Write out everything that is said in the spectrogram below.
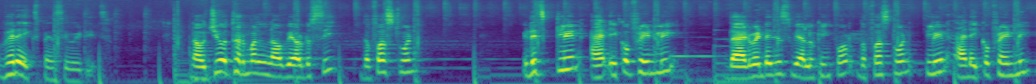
very expensive it is. Now geothermal now we have to see. The first one it is clean and eco-friendly. The advantages we are looking for. The first one clean and eco-friendly.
